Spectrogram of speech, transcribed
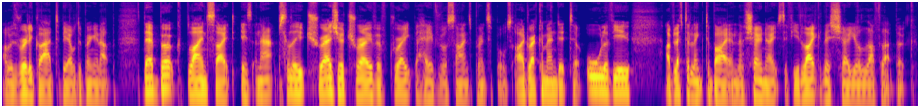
I was really glad to be able to bring it up. Their book, Blindsight, is an absolute treasure trove of great behavioral science principles. I'd recommend it to all of you. I've left a link to buy it in the show notes. If you like this show, you'll love that book.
